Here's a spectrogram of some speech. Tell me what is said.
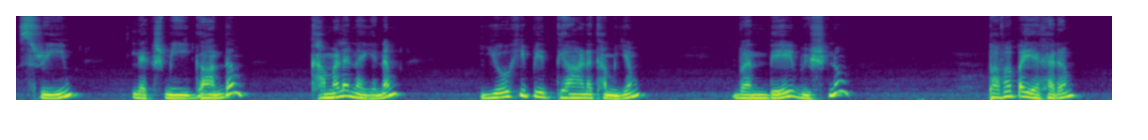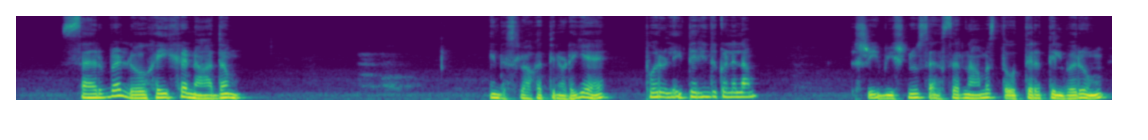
ஸ்ரீம் லக்ஷ்மீகாந்தம் கமலநயனம் யோகிபித்யானகம்யம் வந்தே விஷ்ணு பவபயகரம் சர்வலோகைகநாதம். இந்த ஸ்லோகத்தினுடைய பொருளை தெரிந்து கொள்ளலாம். ஸ்ரீ விஷ்ணு சகசரநாம ஸ்தோத்திரத்தில் வரும்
